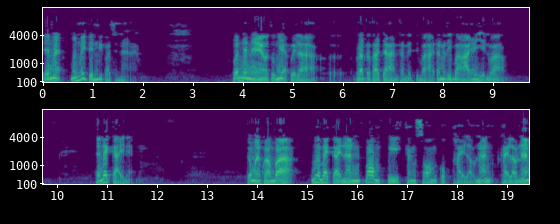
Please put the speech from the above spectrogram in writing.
เห็นไหมมันไม่เป็นวิปัสสนาเพราะในแนวตรงเนี้ย เวลา พระตถาจารย์ท่านอธิบาย ท่านอธิบายให้เห็นว่าแต่แม่ไก่เนี่ย ก็หมายความว่าเมื่อแม่ไก่นั้นป้องปีกทั้งสองกกไข่เหล่านั้น ไข่เหล่านั้น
